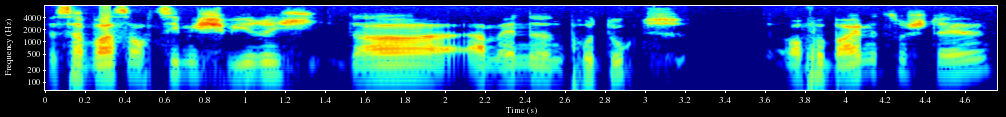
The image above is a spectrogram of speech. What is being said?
deshalb war es auch ziemlich schwierig, da am Ende ein Produkt auf die Beine zu stellen.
